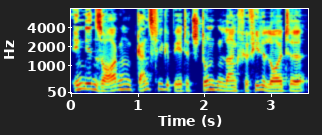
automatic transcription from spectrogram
in den Sorgen ganz viel gebetet, stundenlang für viele Leute.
